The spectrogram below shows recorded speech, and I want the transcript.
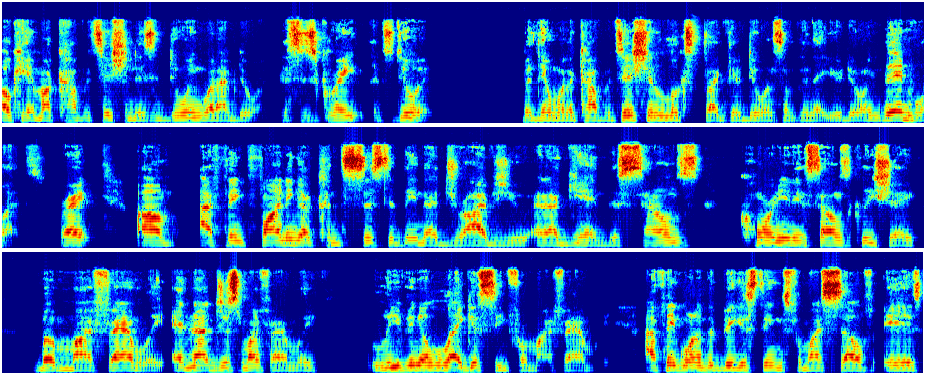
okay, my competition isn't doing what I'm doing. This is great. Let's do it. But then when the competition looks like they're doing something that you're doing, then what? Right? Um, I think finding a consistent thing that drives you, and again, this sounds corny and it sounds cliche, but my family, and not just my family, leaving a legacy for my family. I think one of the biggest things for myself is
